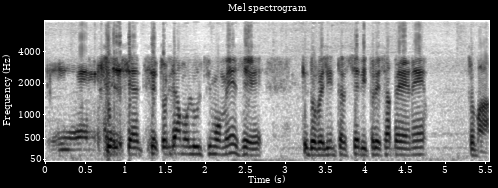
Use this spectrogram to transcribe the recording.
eh, se, se, se togliamo l'ultimo mese dove l'Inter si è ripresa bene, insomma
